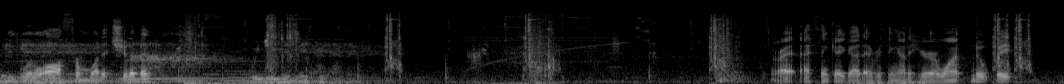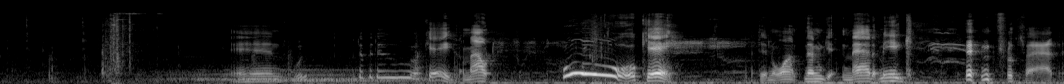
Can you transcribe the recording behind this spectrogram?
just a little off from what it should have been. Alright, I think I got everything out of here I want. Nope, wait. And, okay, I'm out. Woo, okay. Didn't want them getting mad at me again for that.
